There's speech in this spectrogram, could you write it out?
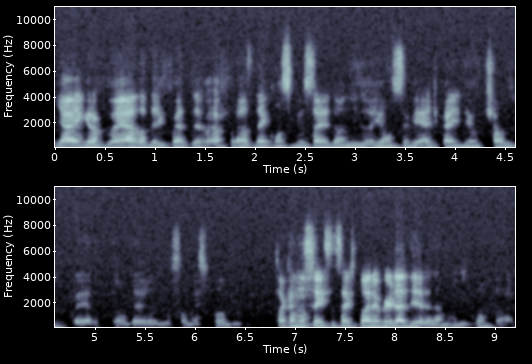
e aí engravidou ela, daí foi até a França, daí conseguiu sair da União Soviética e deu um tchauzinho pra ela. Então daí eu não sou mais fã do... Só que eu não sei se essa história é verdadeira, né, mas me contaram.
